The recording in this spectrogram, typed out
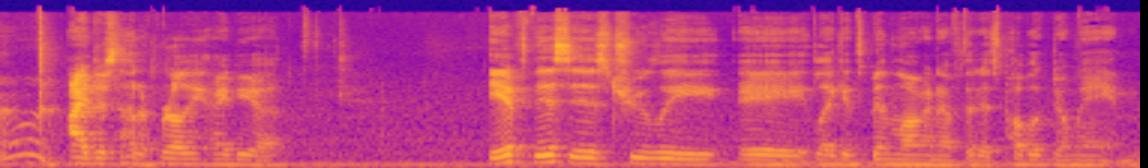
I don't know. I just had a brilliant idea. If this is truly a like it's been long enough that it's public domain,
